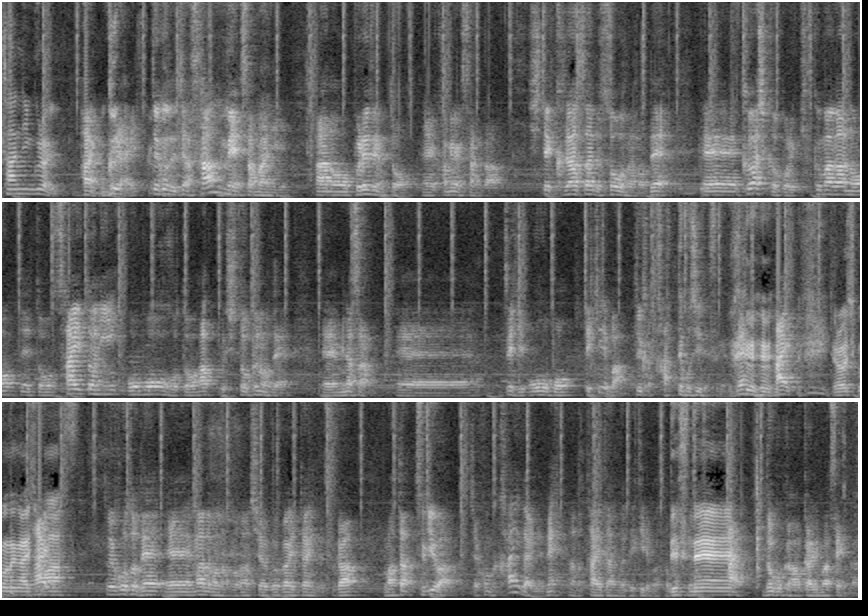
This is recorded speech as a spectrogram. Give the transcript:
3人ぐらい。はいぐらい。ということでじゃあ3名様にあのプレゼント、えー、上垣さんがしてくださるそうなので、えー、詳しくはこれキクマガの、えーと、サイトに応募方法とアップしとくので、えー、皆さん、えー、ぜひ応募できればというか買ってほしいですけどね。はい。よろしくお願いします、はいということで、えー、まだまだお話を伺いたいんですがまた次はじゃあ今度海外でねあの対談ができればと思います。ね、はい、どこか分かりませんが。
